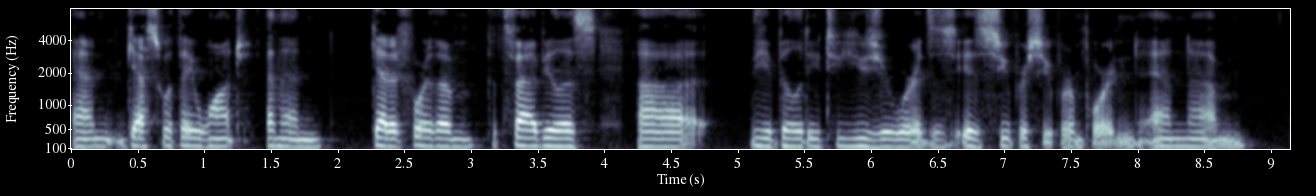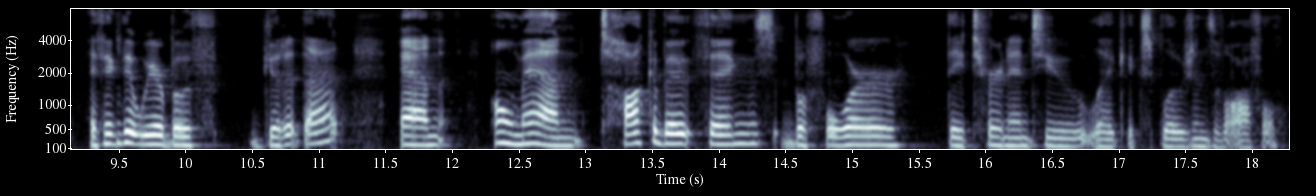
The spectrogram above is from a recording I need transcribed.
and guess what they want and then get it for them, that's fabulous. Uh, the ability to use your words is, is super, super important. And um, I think that we are both good at that. And oh man, talk about things before they turn into like explosions of awful.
